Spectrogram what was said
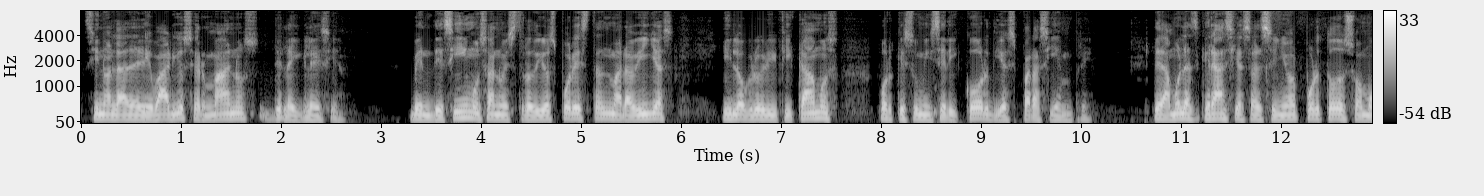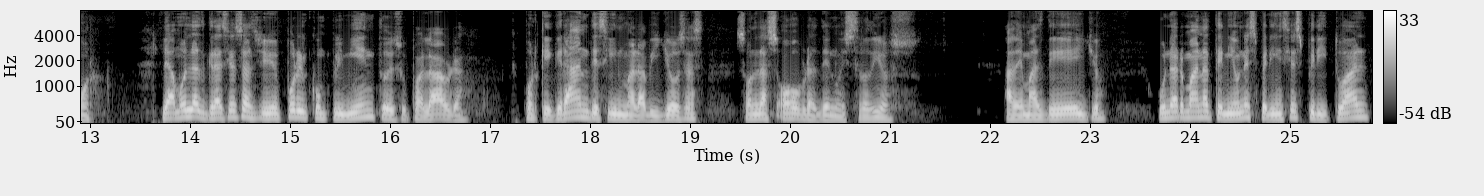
sino la de varios hermanos de la iglesia. Bendecimos a nuestro Dios por estas maravillas y lo glorificamos porque su misericordia es para siempre. Le damos las gracias al Señor por todo su amor. Damos las gracias al Señor por el cumplimiento de su palabra, porque grandes y maravillosas son las obras de nuestro Dios. Además de ello, una hermana tenía una experiencia espiritual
